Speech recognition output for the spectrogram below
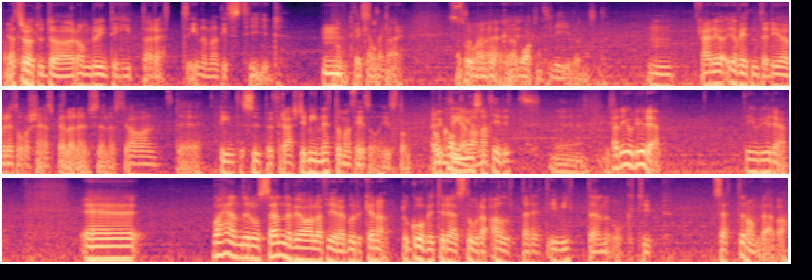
Jag tror att du dör om du inte hittar rätt inom en viss tid. mm, det kan jag tänka. Jag tror de här dockorna vaknar till liv eller något sånt. Mm. Ja, det, jag vet inte, det är över ett år sedan jag spelade nu senast. Jag har inte, det är inte superfräscht i minnet om man säger så, just de, Ja, de det kom delarna. ganska tidigt. eh, Ja, det gjorde ju det. Det gjorde ju det. Eh, vad händer då sen när vi har alla fyra burkarna? Då går vi till det här stora altaret i mitten och typ sätter dem där va?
